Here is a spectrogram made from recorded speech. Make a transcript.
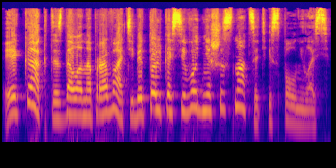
«И как ты сдала на права? Тебе только сегодня 16 исполнилось».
